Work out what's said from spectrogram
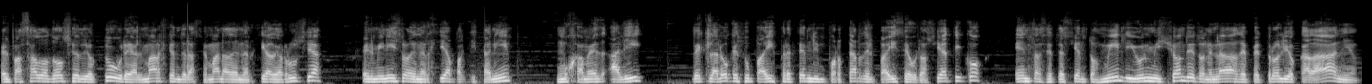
El pasado 12 de octubre, al margen de la Semana de Energía de Rusia, el ministro de Energía pakistaní, Muhammad Ali, declaró que su país pretende importar del país euroasiático entre 700.000 y un millón de toneladas de petróleo cada año.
